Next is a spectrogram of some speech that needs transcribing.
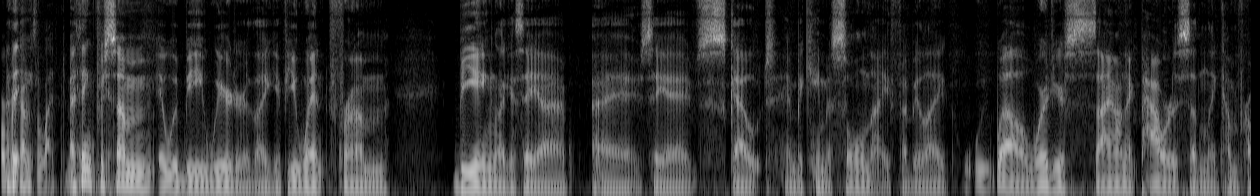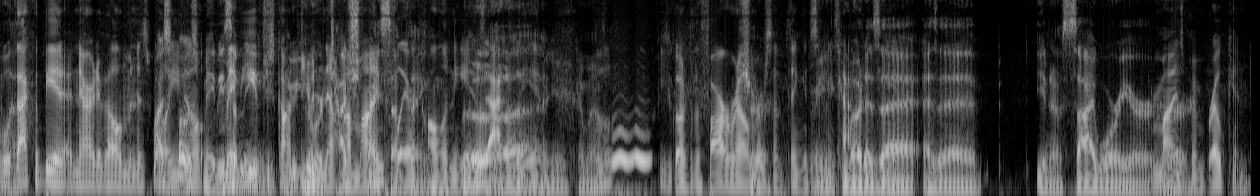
or I becomes think, a life. I think for yeah. some it would be weirder. Like if you went from being like I say a, a say a scout and became a soul knife, I'd be like, well, where do your psionic powers suddenly come from? Well, That's- that could be a narrative element as Well, well. I you know, maybe maybe you've just gone you to were a, a mind flayer colony, Ugh, exactly, and you come out. you've gone to the far realm or something. And you come out as a as a you know psi warrior Your mind's or, been broken.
